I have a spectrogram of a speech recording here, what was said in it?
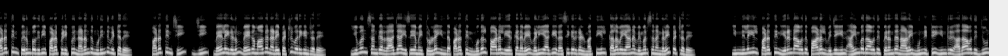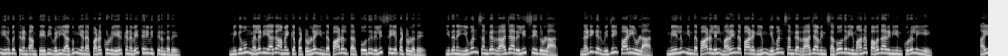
படத்தின் பெரும்பகுதி படப்பிடிப்பு நடந்து முடிந்து விட்டது. படத்தின் சி ஜி வேலைகளும் வேகமாக நடைபெற்று வருகின்றது. யுவன் சங்கர் ராஜா இசையமைத்துள்ள இந்த படத்தின் முதல் பாடல் ஏற்கனவே வெளியாகி ரசிகர்கள் மத்தியில் கலவையான விமர்சனங்களை பெற்றது. இந்நிலையில் படத்தின் இரண்டாவது பாடல் விஜயின் ஐம்பதாவது பிறந்த நாளை முன்னிட்டு இன்று அதாவது ஜூன் 22ஆம் தேதி வெளியாகும் என படக்குழு ஏற்கனவே தெரிவித்திருந்தது. மிகவும் மெலடியாக அமைக்கப்பட்டுள்ள இந்த பாடல் தற்போது ரிலீஸ் செய்யப்பட்டுள்ளது. இதனை யுவன் சங்கர் ராஜா ரிலீஸ் செய்துள்ளார். நடிகர் விஜய் பாடியுள்ளார். மேலும் இந்த பாடலில் மறைந்த பாடகியும் யுவன் சங்கர் ராஜாவின் சகோதரியுமான பவதாரிணியின் குரலையே ஐ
